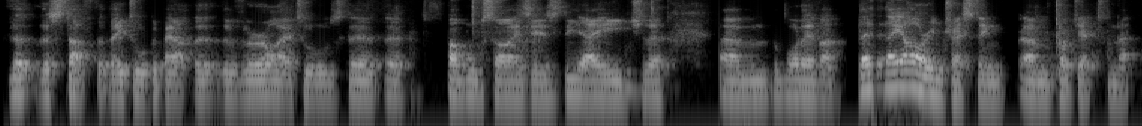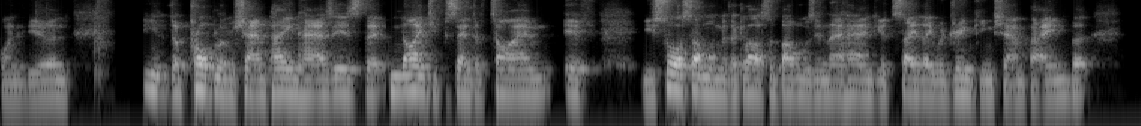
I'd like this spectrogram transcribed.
the, the stuff that they talk about, the, the varietals, the, the bubble sizes, the age, the um, whatever. They, they are interesting um, projects from that point of view. And you know, the problem champagne has is that 90% of time, if you saw someone with a glass of bubbles in their hand, you'd say they were drinking champagne, but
